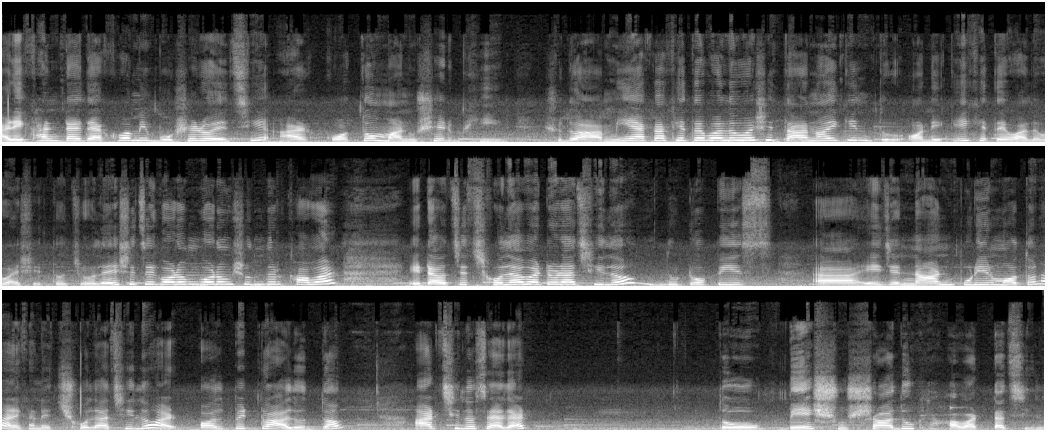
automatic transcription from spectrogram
আর এখানটায় দেখো আমি বসে রয়েছি, আর কত মানুষের ভিড়। শুধু আমি একা খেতে ভালোবাসি তা নয় কিন্তু অনেকেই খেতে ভালোবাসে। তো চলে এসেছে গরম গরম সুন্দর খাবার। এটা হচ্ছে ছোলা বাটোরা ছিল, দুটো পিস এই যে নান পুরির মতন, আর এখানে ছোলা ছিল, আর অল্প একটু আলুর দম, আর ছিল স্যালাড। তো বেশ সুস্বাদু খাবারটা ছিল,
